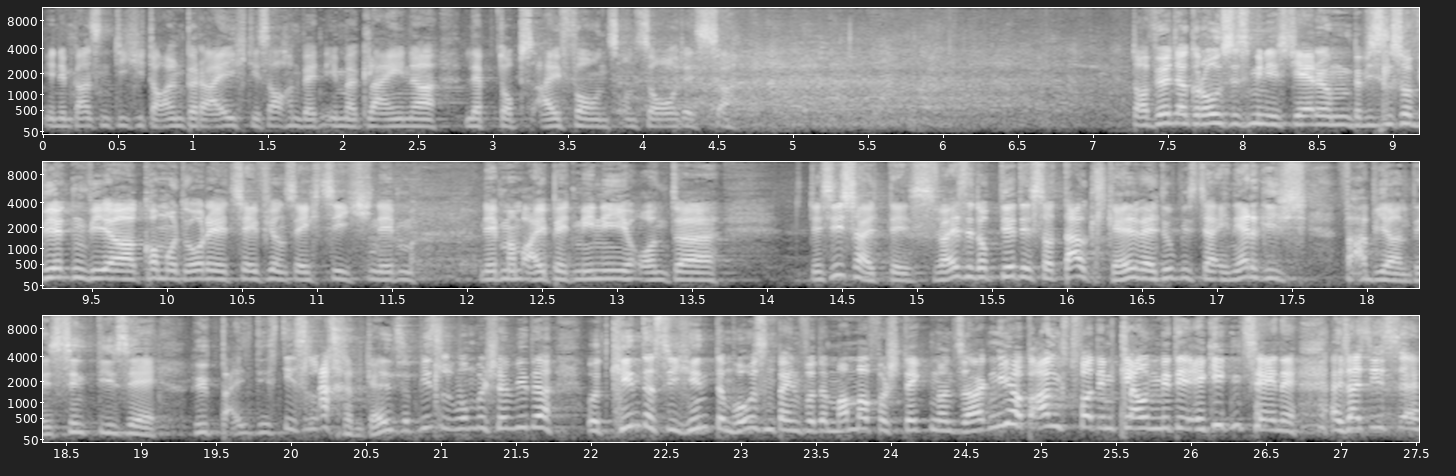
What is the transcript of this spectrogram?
in dem ganzen digitalen Bereich die Sachen werden immer kleiner, Laptops, iPhones und so. Das, äh, da wird ein großes Ministerium ein bisschen so wirken wie ein Commodore C64 neben, neben einem iPad Mini und äh, das ist halt das. Ich weiß nicht, ob dir das so taugt, gell? Weil du bist ja energisch, Fabian. Das sind diese Hyper, das, das Lachen, gell? So ein bisschen, wo man schon wieder, wo die Kinder sich hinterm Hosenbein von der Mama verstecken und sagen, ich habe Angst vor dem Clown mit den eckigen Zähnen. Also das ist, äh,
